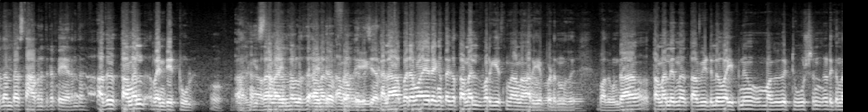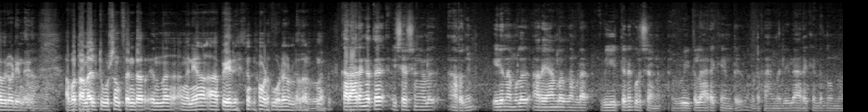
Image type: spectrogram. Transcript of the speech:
അതെന്താ സ്ഥാപനത്തിന്റെ പേരെന്താ? അത് തണൽ റെന്റി ടൂൾ കലാപരമായ രംഗത്തൊക്കെ തണൽ വർഗീസ് എന്നാണ് അറിയപ്പെടുന്നത്. അപ്പൊ അതുകൊണ്ട് ആ തണൽ എന്ന് വീട്ടിലെ വൈഫിന് മകൾക്ക് ട്യൂഷൻ എടുക്കുന്ന പരിപാടി ഉണ്ടായിരുന്നു അപ്പൊ തണൽ ട്യൂഷൻ സെന്റർ എന്ന് അങ്ങനെയാണ് ആ- പേര് നമ്മുടെ കൂടെ ഉള്ളതാണ് കലാരംഗത്തെ വിശേഷങ്ങൾ അറിഞ്ഞു. ഇനി നമ്മൾ അറിയാനുള്ളത് നമ്മുടെ വീട്ടിനെ കുറിച്ചാണ്. വീട്ടിൽ ആരൊക്കെ ഉണ്ട്? നമ്മുടെ ഫാമിലിയിൽ ആരൊക്കെ ഉണ്ടെന്നൊന്ന്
